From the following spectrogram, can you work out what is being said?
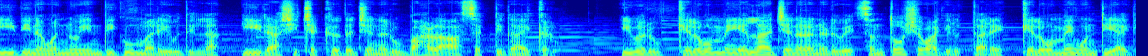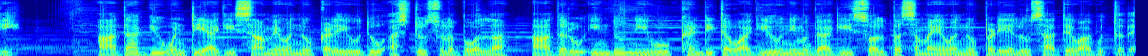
ಈ ದಿನವನ್ನು ಎಂದಿಗೂ ಮರೆಯುವುದಿಲ್ಲ. ಈ ರಾಶಿಚಕ್ರದ ಜನರು ಬಹಳ ಆಸಕ್ತಿದಾಯಕರು. ಇವರು ಕೆಲವೊಮ್ಮೆ ಎಲ್ಲಾ ಜನರ ನಡುವೆ ಸಂತೋಷವಾಗಿರುತ್ತಾರೆ, ಕೆಲವೊಮ್ಮೆ ಒಂಟಿಯಾಗಿ. ಆದಾಗ್ಯೂ ಒಂಟಿಯಾಗಿ ಸಾಮ್ಯವನ್ನು ಕಳೆಯುವುದು ಅಷ್ಟು ಸುಲಭವಲ್ಲ, ಆದರೂ ಇಂದು ನೀವು ಖಂಡಿತವಾಗಿಯೂ ನಿಮಗಾಗಿ ಸ್ವಲ್ಪ ಸಮಯವನ್ನು ಪಡೆಯಲು ಸಾಧ್ಯವಾಗುತ್ತದೆ.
